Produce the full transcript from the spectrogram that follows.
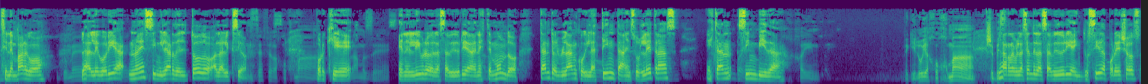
Sin embargo, la alegoría no es similar del todo a la lección, porque en el libro de la sabiduría en este mundo, tanto el blanco y la tinta en sus letras están sin vida. La revelación de la sabiduría inducida por ellos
